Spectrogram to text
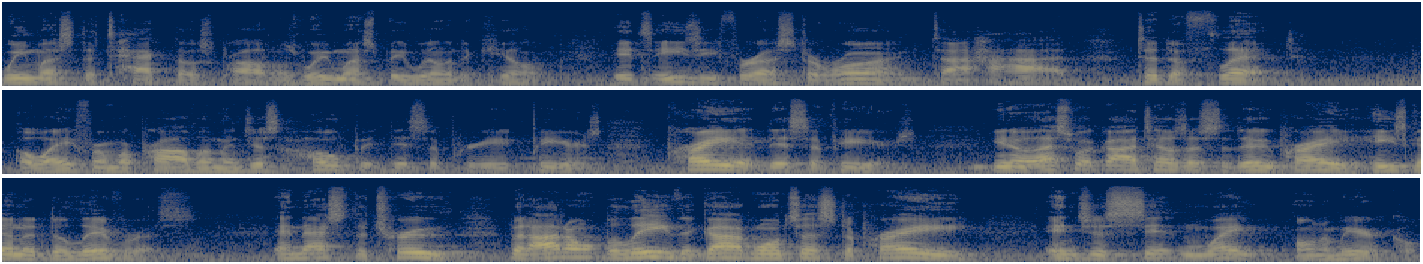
we must attack those problems. We must be willing to kill them. it's easy for us to run, to hide, to deflect away from a problem and just hope it disappears. Pray it disappears. You know, that's what God tells us to do pray. He's going to deliver us. And that's the truth. But I don't believe that God wants us to pray and just sit and wait on a miracle.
